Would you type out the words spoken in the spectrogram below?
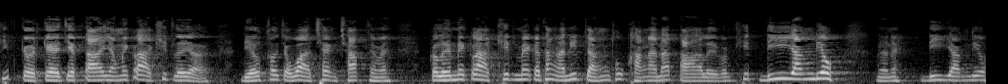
คิดเกิดแก่เจ็บตายยังไม่กล้าคิดเลยอะ เดี๋ยวเขาจะว่าแช่งชักใช่ไหมก็เลยไม่กล้าคิดแม้กระทั่งอนิจจังทุกขังอนัตตาเลยมันคิดดีอย่างเดียวเนี่ยนะดีอย่างเดียว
